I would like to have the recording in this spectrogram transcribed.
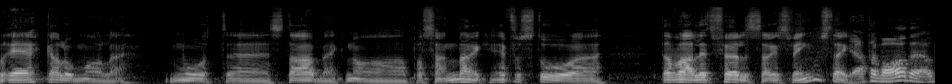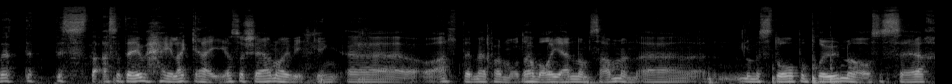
Brekalo-målet mot eh, Stabæk nå på søndag. Jeg forsto eh, det var litt følelser i sving hos deg? Ja, det var det. Og det, det, det, altså, det er jo hele greia som skjer nå i Viking. Eh, og alt det vi på en måte har vært igjennom sammen. Eh, når vi står på Bruna og så ser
